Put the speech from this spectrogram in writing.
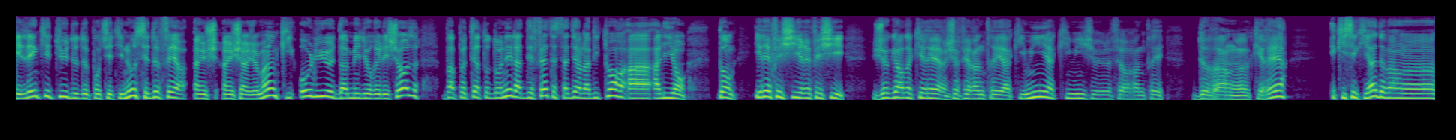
Et l'inquiétude de Pochettino, c'est de faire un, ch- un changement qui, au lieu d'améliorer les choses, va peut-être donner la défaite, c'est-à-dire la victoire à, Lyon. Donc, il réfléchit, il réfléchit. Je garde Kerrer, je fais rentrer Hakimi. Hakimi, je vais le faire rentrer devant euh. Et qui c'est qu'il y a devant euh,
